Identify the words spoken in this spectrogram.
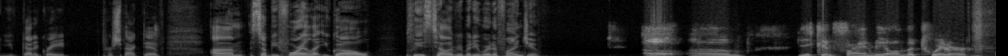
you've got a great perspective. Um, so before i let you go please tell everybody where to find you. Oh um you can find me on the Twitter.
